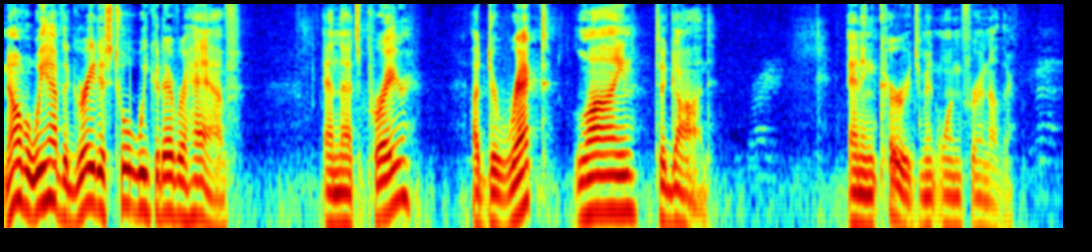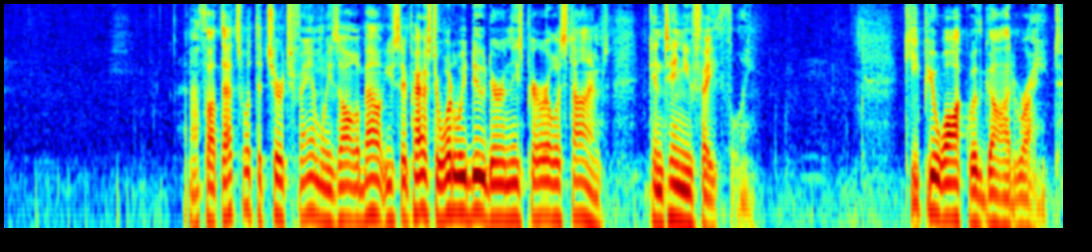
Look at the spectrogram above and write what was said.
No, but we have the greatest tool we could ever have, and that's prayer, a direct line to God, and encouragement one for another. And I thought that's what the church family is all about. You say, Pastor, what do we do during these perilous times? Continue faithfully. Keep your walk with God right.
